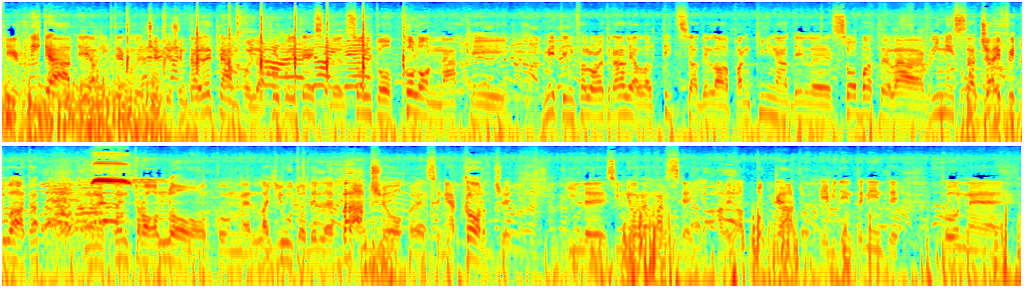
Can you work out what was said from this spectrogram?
che ricade all'interno del cerchio centrale del campo, il colpo di testa del solito Colonna che mette in fallo laterale all'altezza della panchina del Sobat, la rimessa già effettuata, un controllo con l'aiuto del braccio, eh, se ne accorge il signor Marseglia, aveva toccato evidentemente con... Eh,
